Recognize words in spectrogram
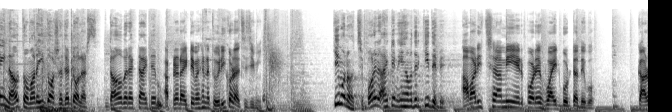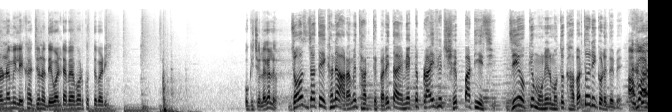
এই নাও তোমার এই দশ হাজার ডলার দাও এবার একটা আইটেম আপনার আইটেম এখানে তৈরি করা আছে জিমি? কি মনে হচ্ছে? পরের আইটেম এ আমাদের কি দেবে? আমার ইচ্ছা আমি এরপরে হোয়াইট বোর্ডটা দেব। কারণ আমি লেখার জন্য দেওয়ালটা ব্যবহার করতে পারি। ও কি চলে গেল? জজ যাতে এখানে আরামে থাকতে পারে তাই আমি একটা প্রাইভেট শেফ পাঠিয়েছি যে ওকে মনের মতো খাবার তৈরি করে দেবে। আমার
